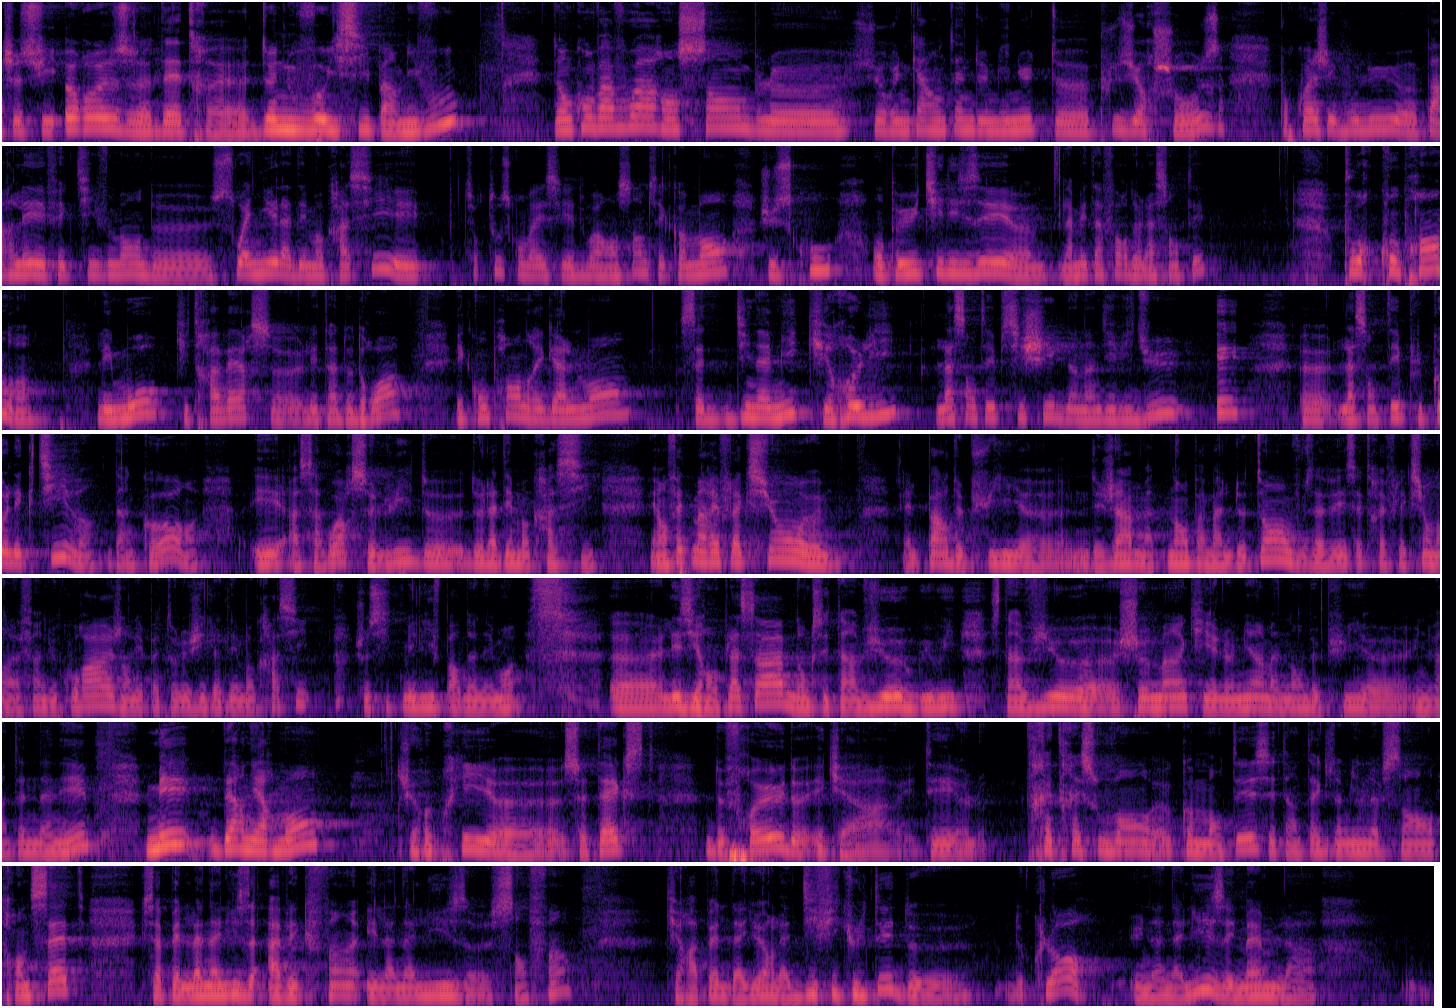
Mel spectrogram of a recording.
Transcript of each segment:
Je suis heureuse d'être euh, de nouveau ici parmi vous. Donc on va voir ensemble euh, sur une quarantaine de minutes euh, plusieurs choses. Pourquoi j'ai voulu parler effectivement de soigner la démocratie et surtout ce qu'on va essayer de voir ensemble, c'est comment, jusqu'où on peut utiliser la métaphore de la santé pour comprendre les mots qui traversent l'état de droit et comprendre également cette dynamique qui relie la santé psychique d'un individu et euh, la santé plus collective d'un corps, et à savoir celui de, la démocratie. Et en fait, ma réflexion, euh, elle part depuis euh, déjà maintenant pas mal de temps. Vous avez cette réflexion dans la fin du courage, dans les pathologies de la démocratie. Je cite mes livres, pardonnez-moi. les irremplaçables, donc c'est un vieux, oui, oui, c'est un vieux chemin qui est le mien maintenant depuis une vingtaine d'années. Mais dernièrement, j'ai repris euh, ce texte de Freud et qui a été euh, très très souvent euh, commenté. C'est un texte de 1937 qui s'appelle L'analyse avec fin et l'analyse sans fin, qui rappelle d'ailleurs la difficulté de, clore une analyse et même la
